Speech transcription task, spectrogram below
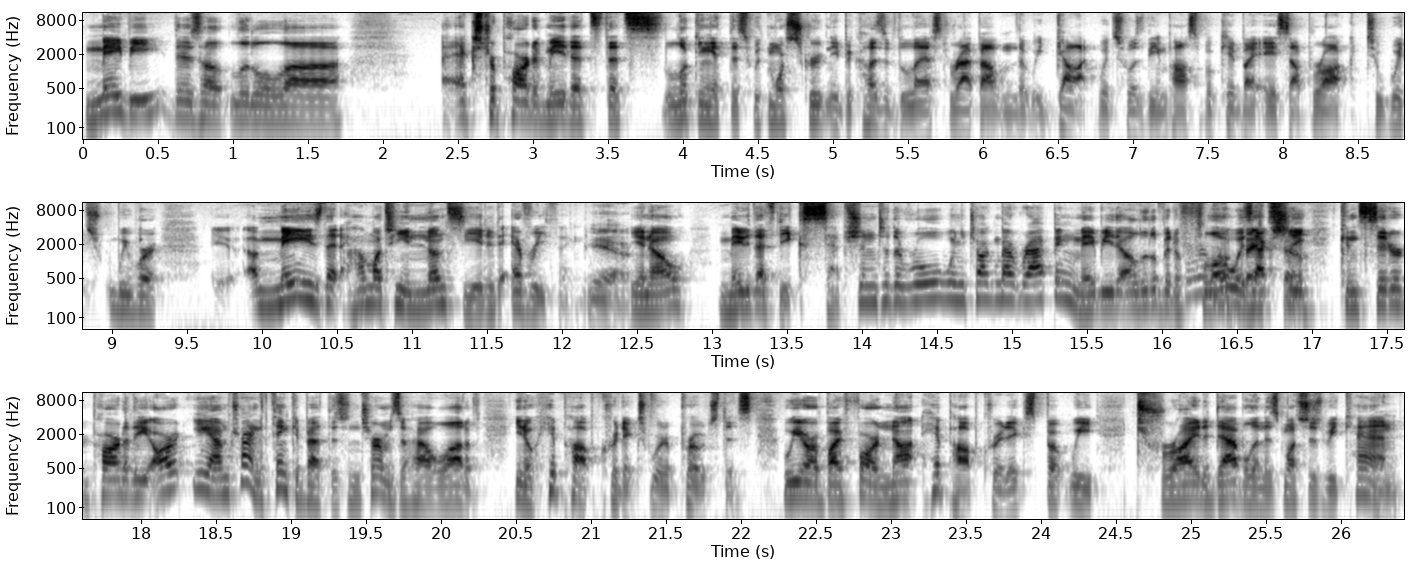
Maybe there's a little. Uh, extra part of me that's that's looking at this with more scrutiny because of the last rap album that we got, which was The Impossible Kid by Aesop Rock, to which we were uh, amazed at how much he enunciated everything. Yeah. You know? Maybe that's the exception to the rule when you're talking about rapping. Maybe a little bit of flow is actually so. considered part of the art. Yeah, I'm trying to think about this in terms of how a lot of, you know, hip hop critics would approach this. We are by far not hip hop critics, but we try to dabble in as much as we can.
